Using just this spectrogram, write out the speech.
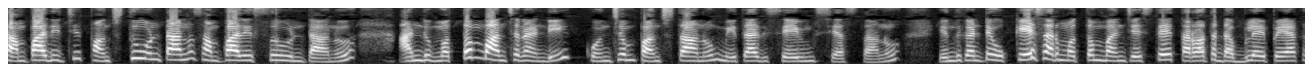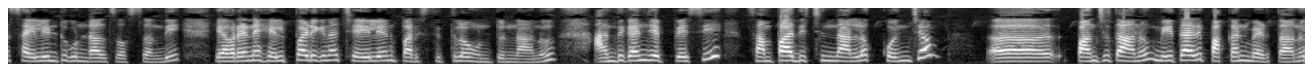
సంపాదించి పంచుతూ ఉంటాను సంపాదిస్తూ ఉంటాను. అండ్ మొత్తం పంచనండి. కొంచెం పంచుతాను మిగతాది సేవింగ్స్ చేస్తాను. ఎందుకంటే ఒకేసారి మొత్తం పంచేస్తే తర్వాత డబ్బులు అయిపోయాక సైలెంట్గా ఉండాల్సి వస్తుంది. ఎవరైనా హెల్ప్ అడిగినా చేయలేని పరిస్థితిలో ఉంటున్నాను. అందుకని చెప్పేసి సంపాదించిన దానిలో కొంచెం పంచుతాను మిగతాది పక్కన పెడతాను.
